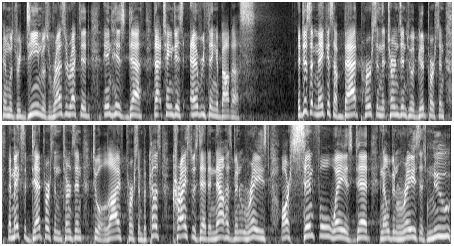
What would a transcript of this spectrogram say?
and was redeemed, was resurrected in his death, that changes everything about us. It doesn't make us a bad person that turns into a good person. It makes a dead person that turns into a live person. Because Christ was dead and now has been raised, our sinful way is dead, and now we've been raised as new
